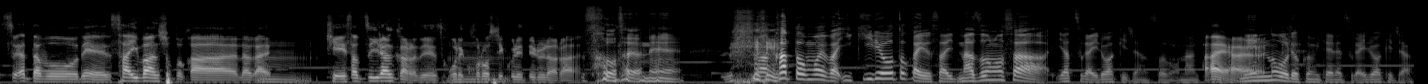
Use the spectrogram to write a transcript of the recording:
そうやったらもうね、裁判所とか、なんう、かうん、警察いらんからね、そこで殺してくれてるなら。そうだよね。まあ、かと思えば生き量とかいうさ謎のさやつがいるわけじゃん。そのなんかはいはいはい。念能力みたいなやつがいるわけじゃん。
